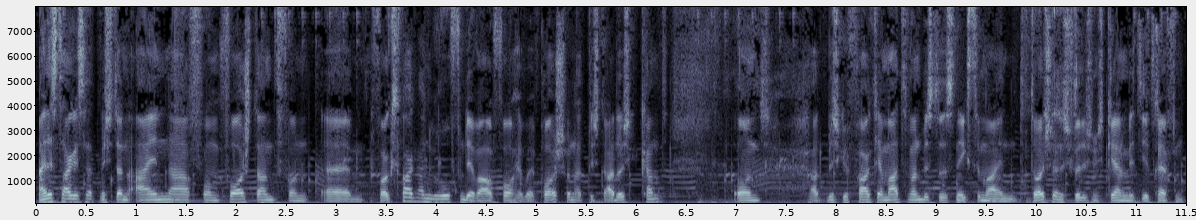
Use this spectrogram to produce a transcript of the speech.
Eines Tages hat mich dann einer vom Vorstand von ähm, Volkswagen angerufen, der war auch vorher bei Porsche und hat mich dadurch gekannt und hat mich gefragt, ja Martin, wann bist du das nächste Mal in Deutschland? Ich würde mich gerne mit dir treffen.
